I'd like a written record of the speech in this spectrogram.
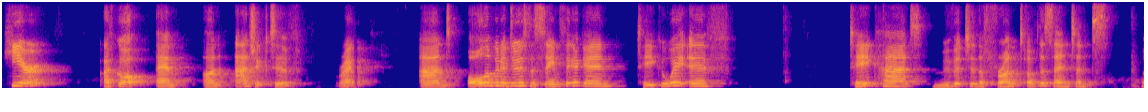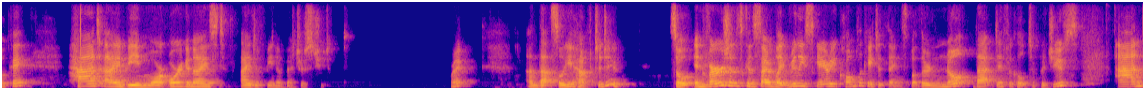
Here, I've got um, an adjective, right? And all I'm going to do is the same thing again. Take away if, take had, move it to the front of the sentence. Okay. Had I been more organized, I'd have been a better student right? And that's all you have to do. So inversions can sound like really scary, complicated things, but they're not that difficult to produce. And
